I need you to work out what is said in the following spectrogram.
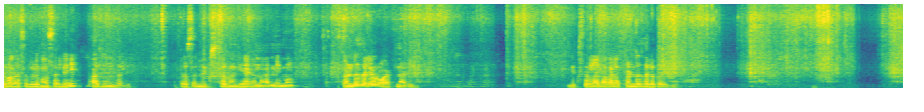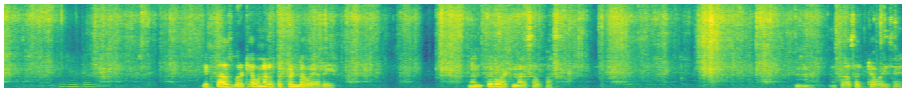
हे बघा सगळे मसाले भाजून झाले. आता असं मिक्स करून घ्यायणार आणि मग. थंड झाल्यावर वाटणार आहे. मिक्सरला लावायला थंड झालं पाहिजे. एक तासभर ठेवणार होतं थंड व्हायला. नंतर वाटणार सावकाश. आता असंच ठेवायचं आहे.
